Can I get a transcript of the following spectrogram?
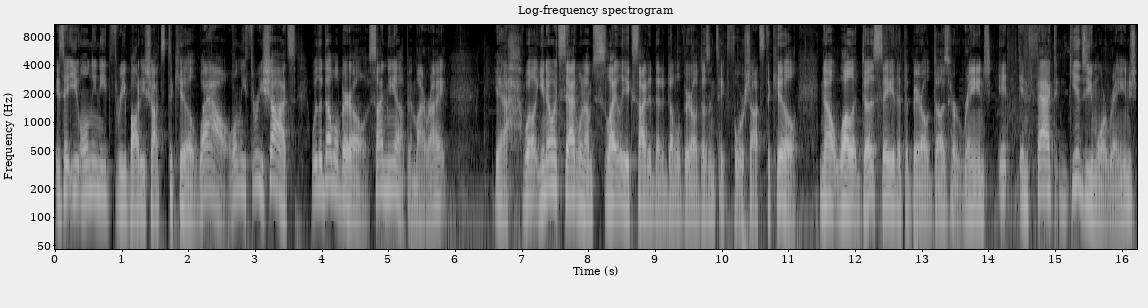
is that you only need three body shots to kill. Wow, only three shots with a double barrel. Sign me up, am I right? Yeah, well, you know it's sad when I'm slightly excited that a double barrel doesn't take four shots to kill. Now, while it does say that the barrel does hurt range, it in fact gives you more range,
